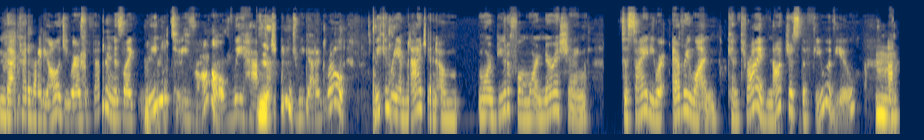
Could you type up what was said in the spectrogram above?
that kind of ideology. Whereas the feminine is like, we mm-hmm. need to evolve. We have Yeah. to change. We got to grow. We can reimagine a more beautiful, more nourishing society where everyone can thrive, not just the few of you. Mm. Um,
